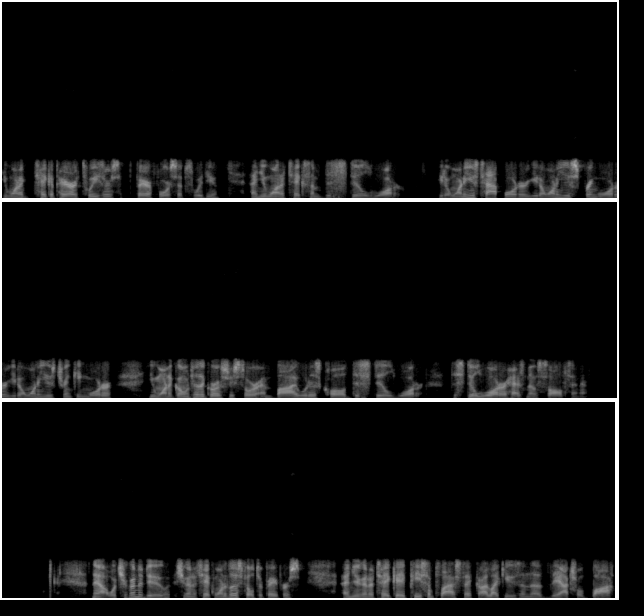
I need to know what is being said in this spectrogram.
you want to take a pair of tweezers, a pair of forceps with you, and you want to take some distilled water. You don't want to use tap water. You don't want to use spring water. You don't want to use drinking water. You want to go into the grocery store and buy what is called distilled water. Distilled water has no salts in it. Now, what you're going to do is you're going to take one of those filter papers and you're going to take a piece of plastic. I like using the, the actual box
